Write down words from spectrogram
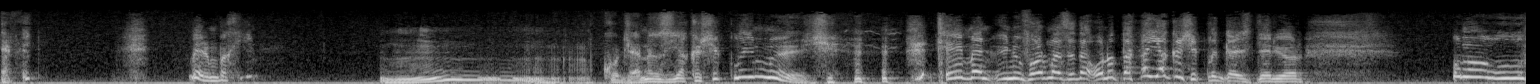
Evet. Verin bakayım. Hmm, kocanız yakışıklıymış. Teğmen üniforması da onu daha yakışıklı gösteriyor. Onu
